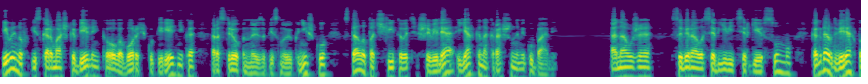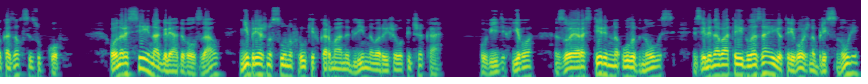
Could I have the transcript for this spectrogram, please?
и, вынув из кармашка беленького в оборочку передника растрепанную записную книжку, стала подсчитывать, шевеля ярко накрашенными губами. Она уже собиралась объявить Сергею сумму, когда в дверях показался Зубков. Он рассеянно оглядывал зал, небрежно сунув руки в карманы длинного рыжего пиджака. Увидев его, Зоя растерянно улыбнулась, зеленоватые глаза ее тревожно блеснули,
